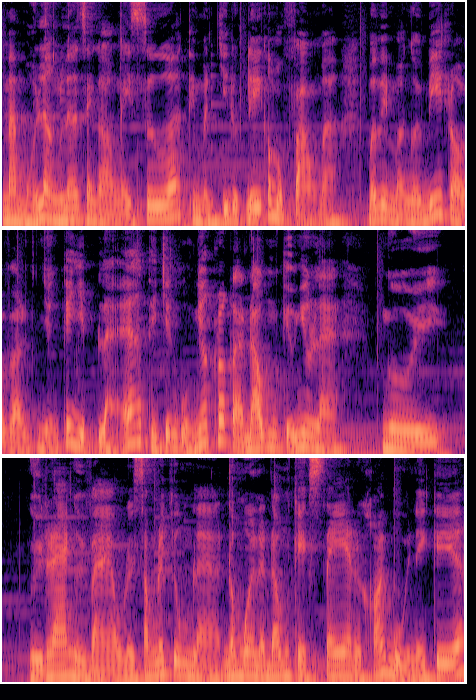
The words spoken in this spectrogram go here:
Mà mỗi lần lên Sài Gòn ngày xưa thì mình chỉ được đi có một vòng mà. Bởi vì mọi người biết rồi và những cái dịp lễ thì trên quận nhất rất là đông kiểu như là người người ra người vào rồi xong nói chung là đông ơi là đông kẹt xe rồi khói bụi này kia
